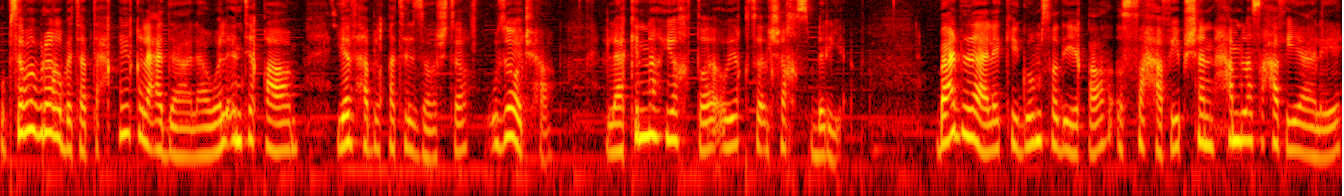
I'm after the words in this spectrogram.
وبسبب رغبته بتحقيق العدالة والانتقام يذهب لقتل زوجته وزوجها لكنه يخطئ ويقتل شخص بريء. بعد ذلك يقوم صديقه الصحفي بشن حملة صحفية عليه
